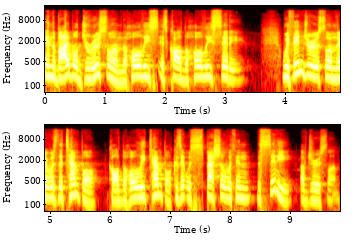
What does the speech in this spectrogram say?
in the Bible, Jerusalem, the holy, is called the holy city. Within Jerusalem, there was the temple called the Holy Temple because it was special within the city of Jerusalem.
